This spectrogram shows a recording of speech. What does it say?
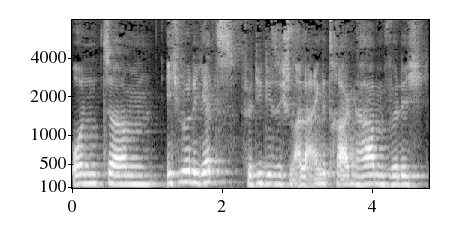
Und ähm, ich würde jetzt, für die, die sich schon alle eingetragen haben, würde ich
